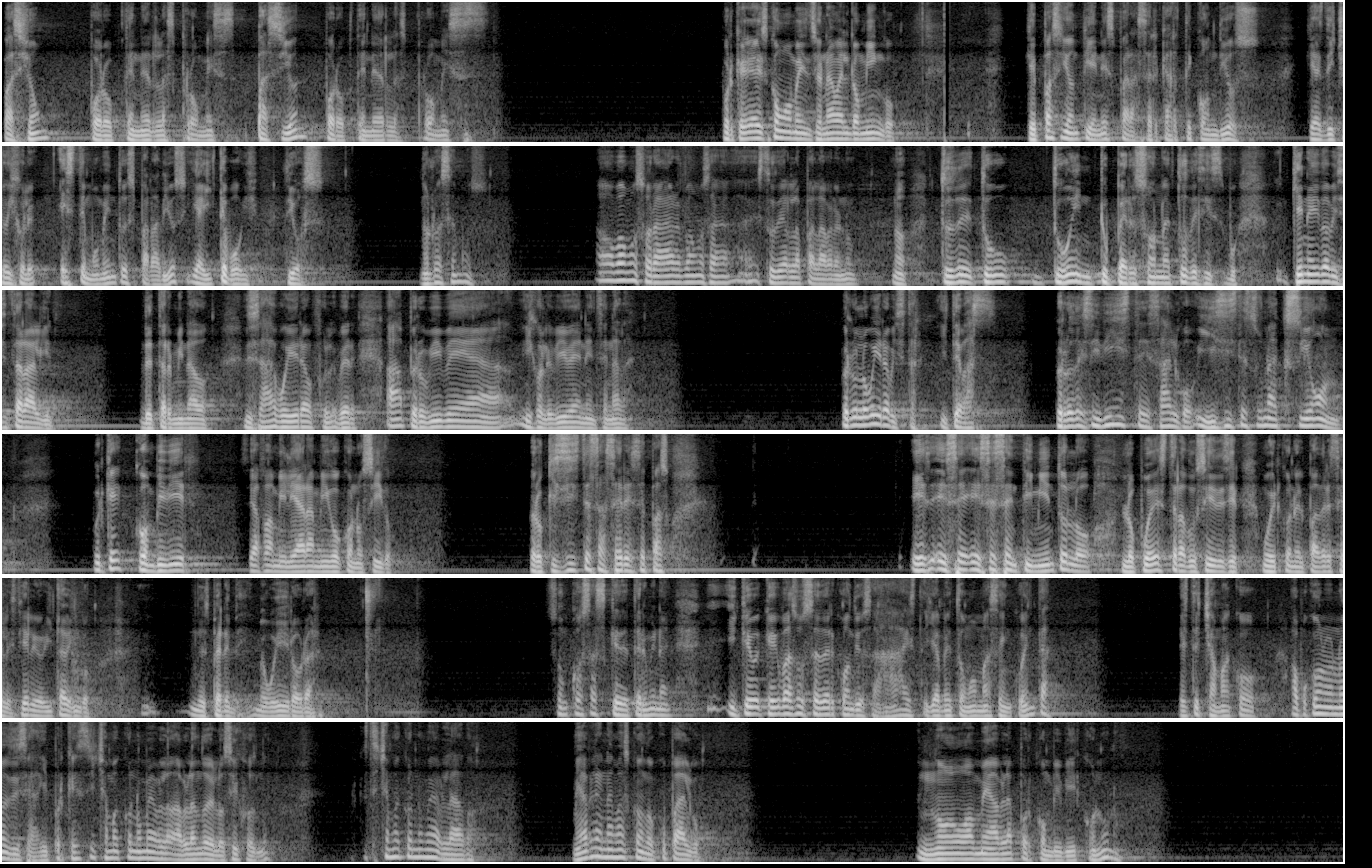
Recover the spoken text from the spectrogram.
pasión por obtener las promesas. Pasión por obtener las promesas. Porque es como mencionaba el domingo. ¿Qué pasión tienes para acercarte con Dios? Que has dicho, híjole, este momento es para Dios y ahí te voy, Dios. No lo hacemos. No, vamos a orar, vamos a estudiar la palabra. No, no. Tú, tú, tú en tu persona, tú decís, ¿quién ha ido a visitar a alguien determinado? Dice, ah, voy a ir a ver. Ah, pero vive, a, híjole, vive en Ensenada. Pero lo voy a ir a visitar y te vas. Pero decidiste algo y hiciste una acción. ¿Por qué? Convivir, sea familiar, amigo, conocido. Pero quisiste hacer ese paso. Ese, sentimiento lo, lo puedes traducir y decir, voy a ir con el Padre Celestial y ahorita vengo. Espérenme, me voy a ir a orar. Son cosas que determinan. ¿Y qué, qué, va a suceder con Dios? Ah, este ya me tomó más en cuenta. Este chamaco, ¿a poco uno nos dice, ay, ¿por qué este chamaco no me ha hablado? Hablando de los hijos, ¿no? Este chamaco no me ha hablado. Me habla nada más cuando ocupa algo. No me habla por convivir con uno.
